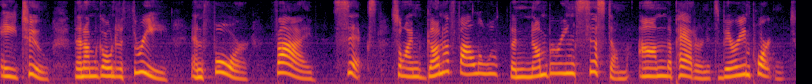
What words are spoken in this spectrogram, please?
A2. Then I'm going to 3 and 4, 5, 6. So I'm going to follow the numbering system on the pattern. It's very important.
